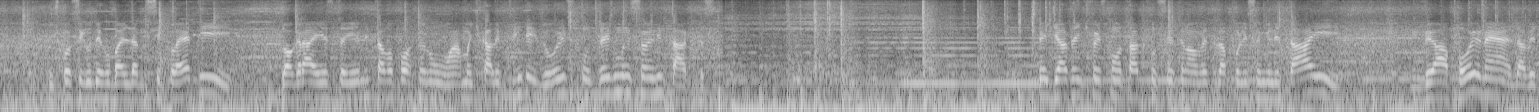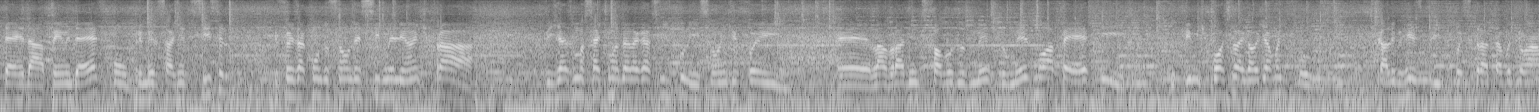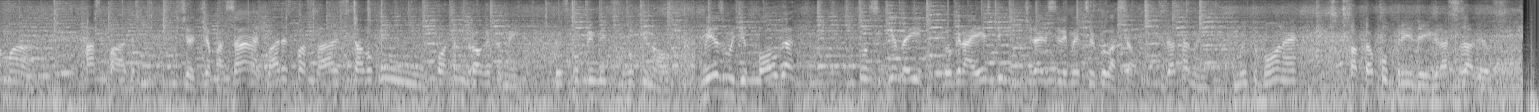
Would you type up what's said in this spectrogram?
A gente conseguiu derrubar ele da bicicleta e lograr êxito. Ele estava portando uma arma de calibre 32 com três munições intactas. imediato a gente fez contato com o 190 da Polícia Militar e veio o apoio né, da VTR da PMDF com o primeiro sargento Cícero que fez a condução desse meliante para a 27ª Delegacia de Polícia, onde foi é, lavrado em desfavor do mesmo APF do crime de porte legal de arma de fogo, de calibre restrito, pois se tratava de uma arma raspada. Já tinha passagem? Várias passagens, estava com portando droga também, dois comprimidos de rupinol. Mesmo de folga, conseguindo aí lograr êxito e tirar esse elemento de circulação. Exatamente, muito bom né? Papel cumprido aí, graças a Deus.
